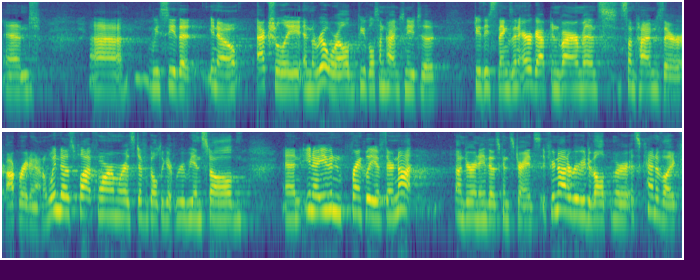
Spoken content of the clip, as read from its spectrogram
And uh, we see that, you know, actually in the real world, people sometimes need to do these things in air-gapped environments. Sometimes they're operating on a Windows platform where it's difficult to get Ruby installed. And, you know, even frankly, if they're not under any of those constraints, if you're not a Ruby developer, it's kind of like,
